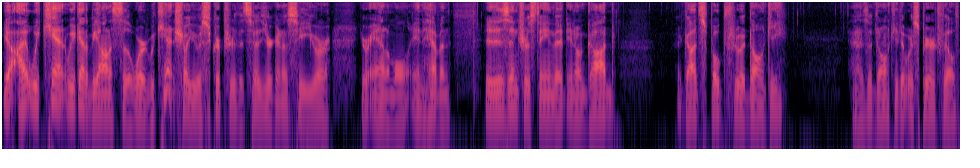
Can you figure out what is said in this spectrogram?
Yeah, I, we can't. We got to be honest to the word. We can't show you a scripture that says you're going to see your your animal in heaven. It is interesting that you know God, God spoke through a donkey, as a donkey that was spirit filled,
